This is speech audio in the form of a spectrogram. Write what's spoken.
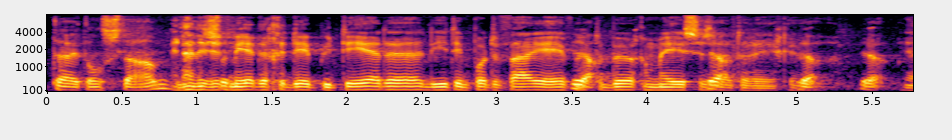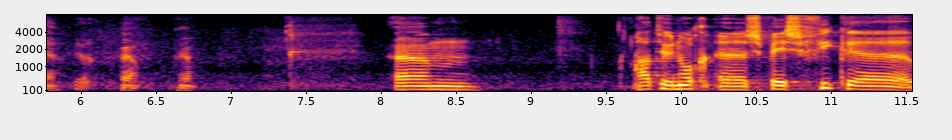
tijd ontstaan. En dan is het meer de gedeputeerde die het in portefeuille heeft Ja. met de burgemeesters Ja. uit de regio. Ja, ja. Ja. Ja. Ja. Had u nog eh, specifieke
